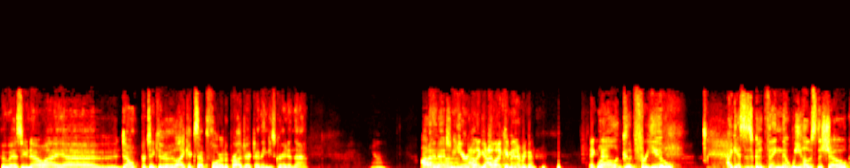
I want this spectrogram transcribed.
Who, as you know, I uh, don't particularly like, except Florida Project. I think he's great in that. Yeah. But uh, I imagine here, I like I like him in everything. Take well, that. good for you. I guess it's a good thing that we host the show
